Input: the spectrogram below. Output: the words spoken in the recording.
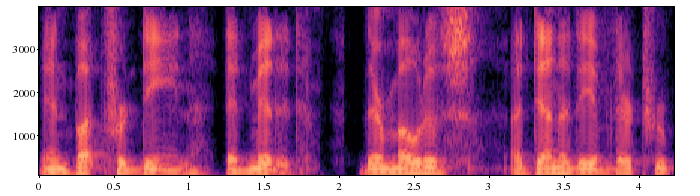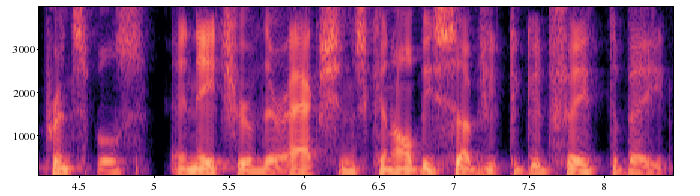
and but for Dean, admitted. Their motives, identity of their true principals, and nature of their actions can all be subject to good faith debate,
